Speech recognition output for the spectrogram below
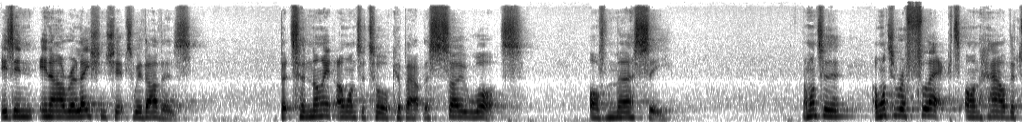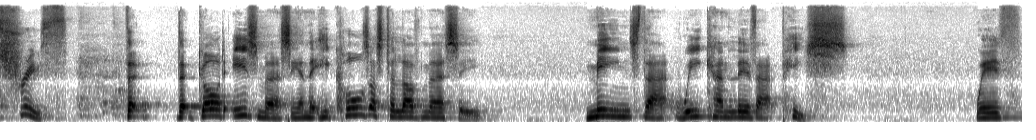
is in, in our relationships with others. But tonight, I want to talk about the so what of mercy. I want to, I want to reflect on how the truth that, that God is mercy and that He calls us to love mercy means that we can live at peace with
